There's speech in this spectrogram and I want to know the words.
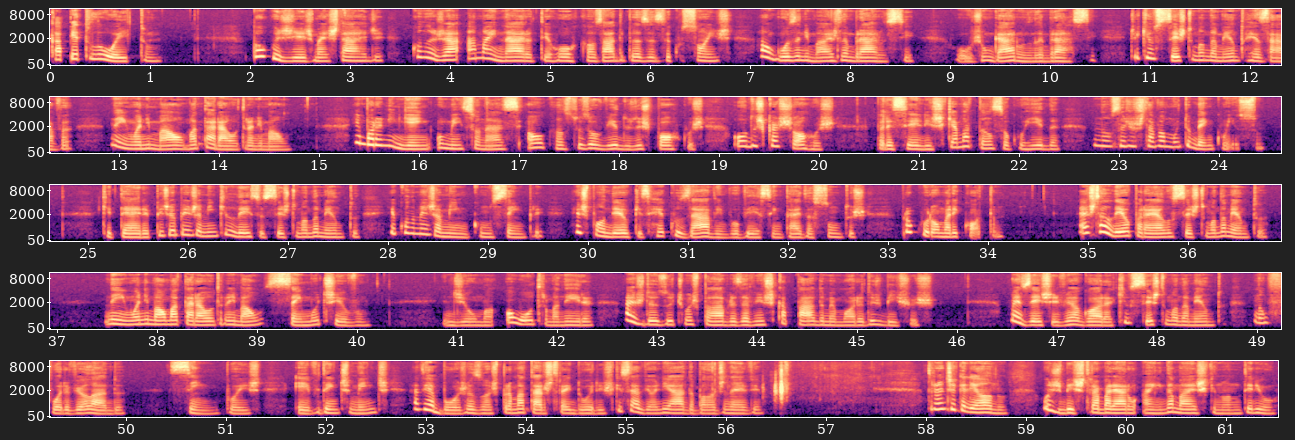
Capítulo 8 Poucos dias mais tarde, quando já amainara o terror causado pelas execuções, alguns animais lembraram-se, ou julgaram lembrar-se, de que o sexto mandamento rezava: nenhum animal matará outro animal. Embora ninguém o mencionasse ao alcance dos ouvidos dos porcos ou dos cachorros, parecia-lhes que a matança ocorrida não se ajustava muito bem com isso. Quitéria pediu a Benjamim que lesse o sexto mandamento, e quando Benjamim, como sempre, respondeu que se recusava a envolver-se em tais assuntos, procurou Maricota. Esta leu para ela o sexto mandamento. Nenhum animal matará outro animal sem motivo. De uma ou outra maneira, as duas últimas palavras haviam escapado da memória dos bichos. Mas estes viam agora que o sexto mandamento não fora violado. Sim, pois, evidentemente, havia boas razões para matar os traidores que se haviam aliado à Bola de Neve. Durante aquele ano, os bichos trabalharam ainda mais que no ano anterior.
